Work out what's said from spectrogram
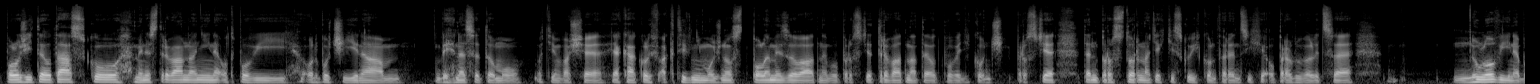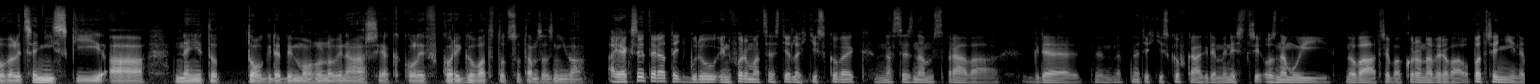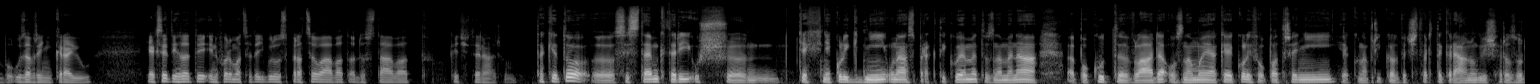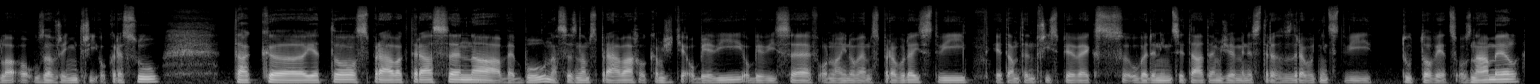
Položíte otázku, ministr vám na ní neodpoví, odbočí jinam, vyhne se tomu, a tím vaše jakákoliv aktivní možnost polemizovat nebo prostě trvat na té odpovědi končí. Prostě ten prostor na těch tiskových konferencích je opravdu velice nulový nebo velice nízký a není to to, kde by mohl novinář jakkoliv korigovat to, co tam zaznívá. A jak se teda teď budou informace z těchto tiskovek na seznam zprávách, kde na těch tiskovkách, kde ministři oznamují nová třeba koronavirová opatření nebo uzavření krajů, jak se tyhle ty informace teď budou zpracovávat a dostávat ke čtenářům? Tak je to eh, systém, který už eh, těch několik dní u nás praktikujeme. To znamená, eh, pokud vláda oznamuje jakékoliv opatření, jako například ve čtvrtek ráno, když rozhodla o uzavření tří okresů, tak je to zpráva, která se na webu, na seznam zprávách okamžitě objeví. Objeví se v onlineovém zpravodajství. Je tam ten příspěvek s uvedeným citátem, že ministr zdravotnictví tuto věc oznámil.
